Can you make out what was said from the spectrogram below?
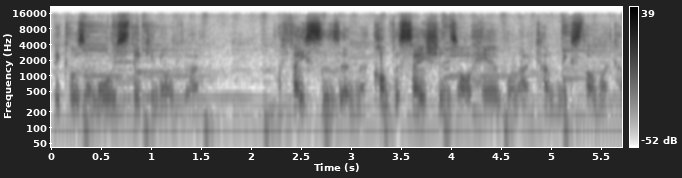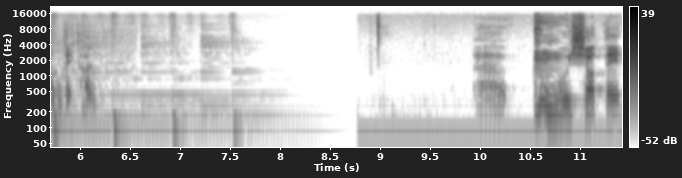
Because I'm always thinking of the, the faces and the conversations I'll have when I come next time I come back home. Uh, we shot that,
